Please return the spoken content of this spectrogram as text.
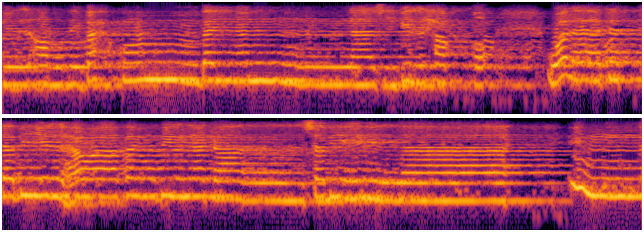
في الأرض فاحكم بين الناس بالحق ولا تتبع الهوى فيضلك عن سبيل الله. إن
